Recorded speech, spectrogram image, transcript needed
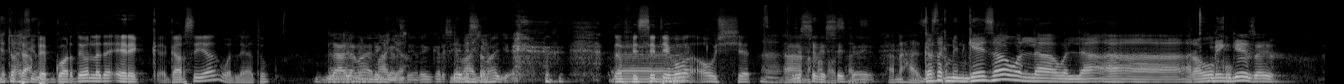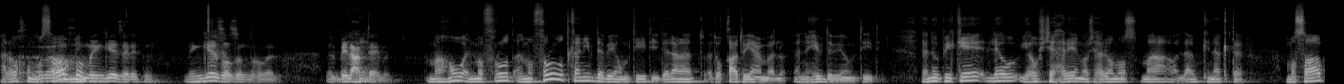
بتاع. بيب جوارديولا ده إيريك غارسيا ولا ياتو؟ لا لا ما إيريك جا. جارسيا إيريك جارسيا ما لسه. ما جاء ده في السيتي هو آه. أو شيت آه. لسه في السيتي، أيوه. أنا حازم قصدك من جيزا ولا ولا آه، أراوخو من جيزا أيوه أراوخو مصاب أراوخو من من جيزا الاثنين من جيزا أظن هو اللي بيلعب. دائما ما هو المفروض المفروض كان يبدأ بيوم تيتي. ده اللي أنا توقعته يعمله إنه يبدأ بيوم تيتي. لأنه بيكي له يهو شهرين وشهرين ونص ما ولا يمكن أكثر مصاب.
